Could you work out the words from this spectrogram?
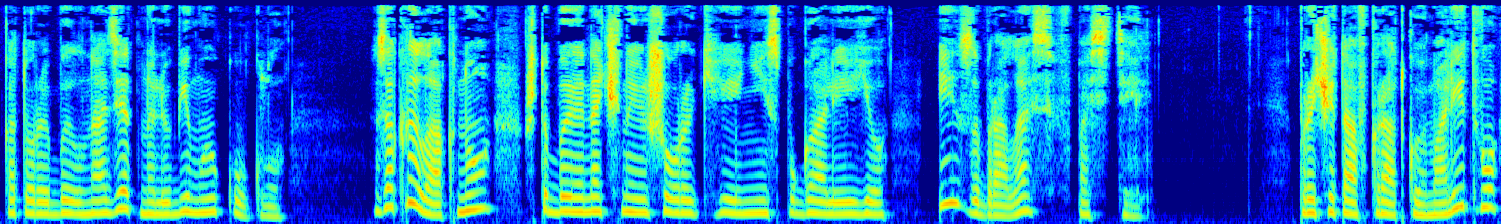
который был надет на любимую куклу, закрыла окно, чтобы ночные шорохи не испугали ее, и забралась в постель. Прочитав краткую молитву,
